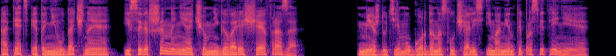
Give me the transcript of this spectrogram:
Опять это неудачная и совершенно ни о чем не говорящая фраза. Между тем у Гордона случались и моменты просветления.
